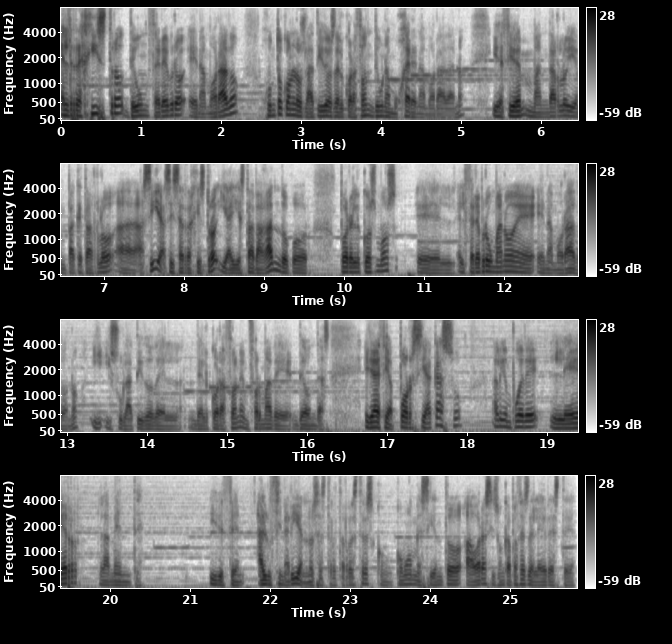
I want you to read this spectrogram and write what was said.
el registro de un cerebro enamorado junto con los latidos del corazón de una mujer enamorada, ¿no? Y deciden mandarlo y empaquetarlo así, así se registró y ahí está vagando por, por el cosmos el, cerebro humano enamorado, ¿no? Y, su latido del, corazón en forma de ondas. Ella decía, por si acaso alguien puede leer la mente y dicen, alucinarían los extraterrestres con cómo me siento ahora si son capaces de leer este,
